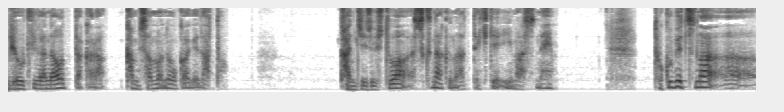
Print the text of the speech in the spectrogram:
病気が治ったから神様のおかげだと感じる人は少なくなってきていますね。特別な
